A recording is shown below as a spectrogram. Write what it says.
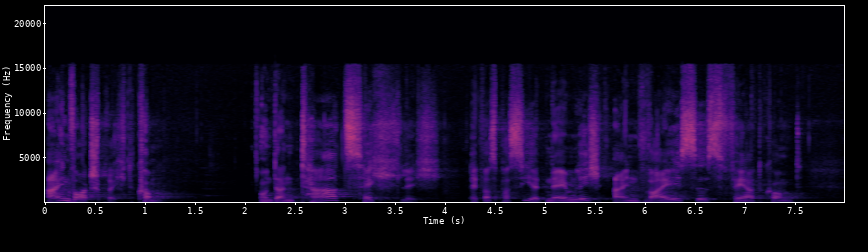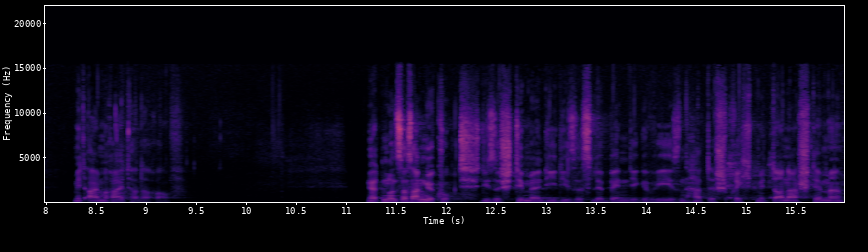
ein Wort spricht, komm, und dann tatsächlich etwas passiert, nämlich ein weißes Pferd kommt mit einem Reiter darauf. Wir hatten uns das angeguckt, diese Stimme, die dieses lebendige Wesen hat. Es spricht mit Donnerstimme,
